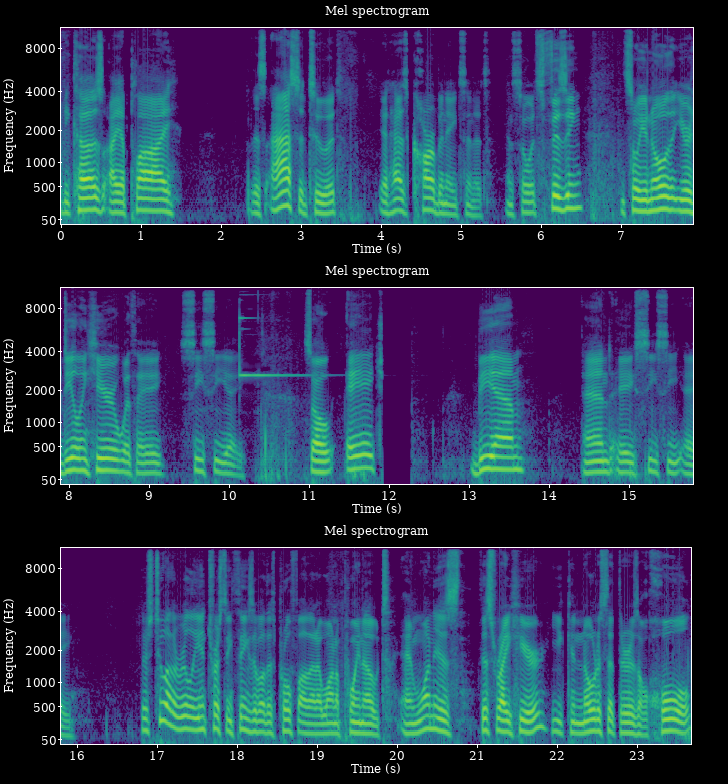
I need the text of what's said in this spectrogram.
because I apply this acid to it, it has carbonates in it. And so it's fizzing. And so you know that you're dealing here with a CCA. So AH, BM, and a CCA. There's two other really interesting things about this profile that I want to point out. And one is this right here. You can notice that there is a hole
